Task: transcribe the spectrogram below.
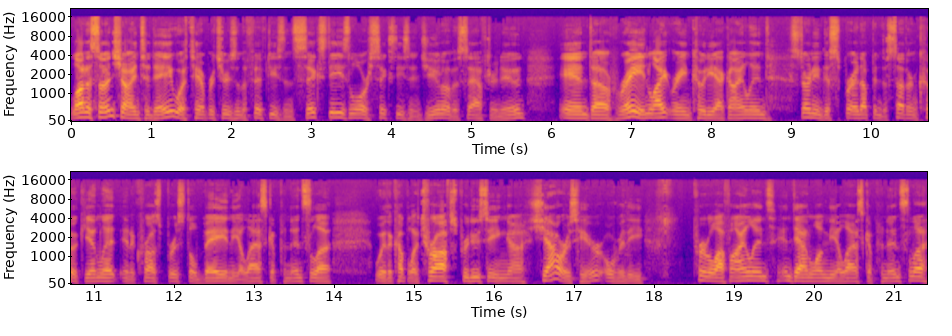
A lot of sunshine today with temperatures in the 50s and 60s, lower 60s in Juneau this afternoon. And uh, rain, light rain, Kodiak Island, starting to spread up into southern Cook Inlet and across Bristol Bay and the Alaska Peninsula with a couple of troughs producing uh, showers here over the Pribilof Islands and down along the Alaska Peninsula.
